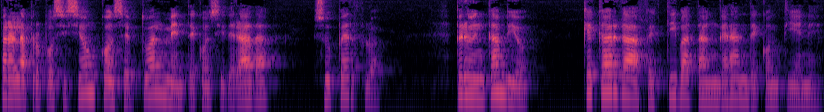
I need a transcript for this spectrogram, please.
para la proposición conceptualmente considerada, superflua. Pero en cambio, ¿qué carga afectiva tan grande contiene?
